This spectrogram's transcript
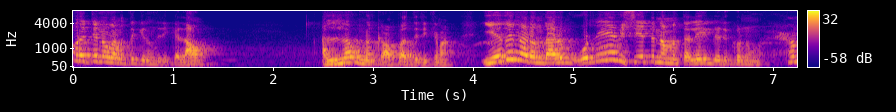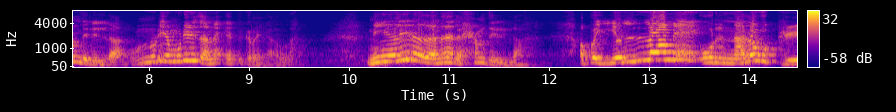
பிரச்சனை வர்றதுக்கு இருந்திருக்கலாம். எல்லாம் உன்னை காப்பாத்திருக்கிறான். எது நடந்தாலும் ஒரே விஷயத்தை நம்ம தலையில் எடுக்கணும். அல்ஹம்துலில்லாஹ். உன்னுடைய முடிவு தானே? ஏற்றுக்கிறையா அல்லா நீ எழுதின தானே? அல்ஹம்துலில்லாஹ். அப்போ எல்லாமே ஒரு நலவுக்கு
